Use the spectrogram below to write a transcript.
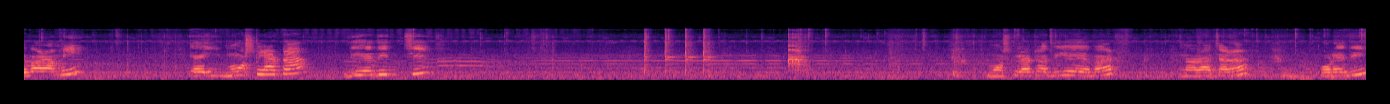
এবার আমি এই মশলাটা দিয়ে দিচ্ছি। মশলাটা দিয়ে এবার নাড়াচাড়া করে দিই।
